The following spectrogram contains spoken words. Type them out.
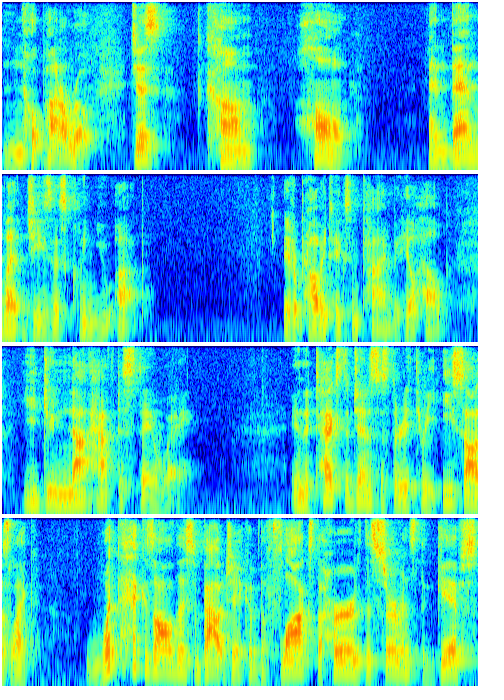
Nope on a rope. Just come home and then let Jesus clean you up. It'll probably take some time, but he'll help. You do not have to stay away. In the text of Genesis 33, Esau is like, What the heck is all this about, Jacob? The flocks, the herds, the servants, the gifts.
